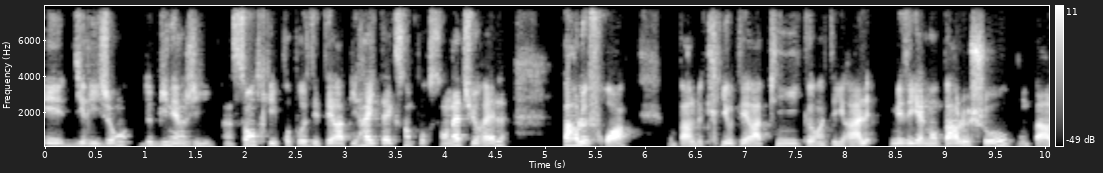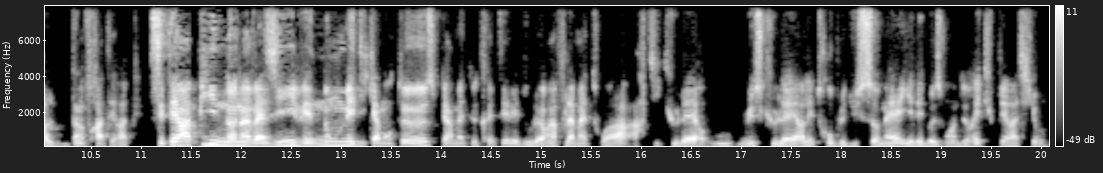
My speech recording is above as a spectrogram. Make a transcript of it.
et dirigeant de Binergy, un centre qui propose des thérapies high-tech 100% naturelles par le froid. On parle de cryothérapie corps intégral, mais également par le chaud. On parle d'infrathérapie. Ces thérapies non invasives et non médicamenteuses permettent de traiter les douleurs inflammatoires, articulaires ou musculaires, les troubles du sommeil et les besoins de récupération,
